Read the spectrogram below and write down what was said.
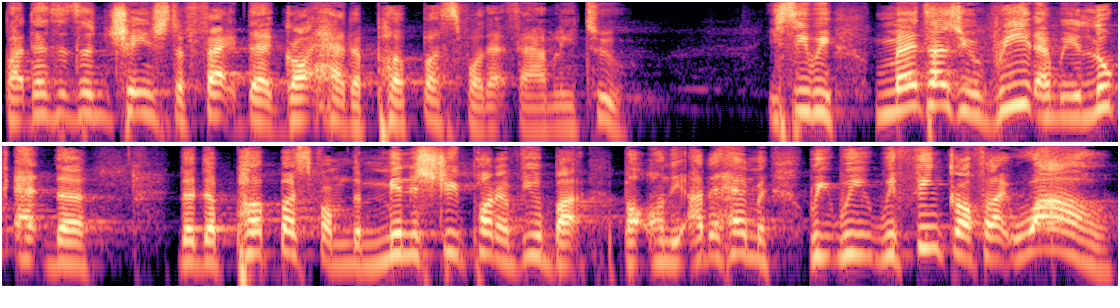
But that doesn't change the fact that God had a purpose for that family too. You see, we many times we read and we look at the, the, the purpose from the ministry point of view, but, but on the other hand, we, we, we think of like, wow,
